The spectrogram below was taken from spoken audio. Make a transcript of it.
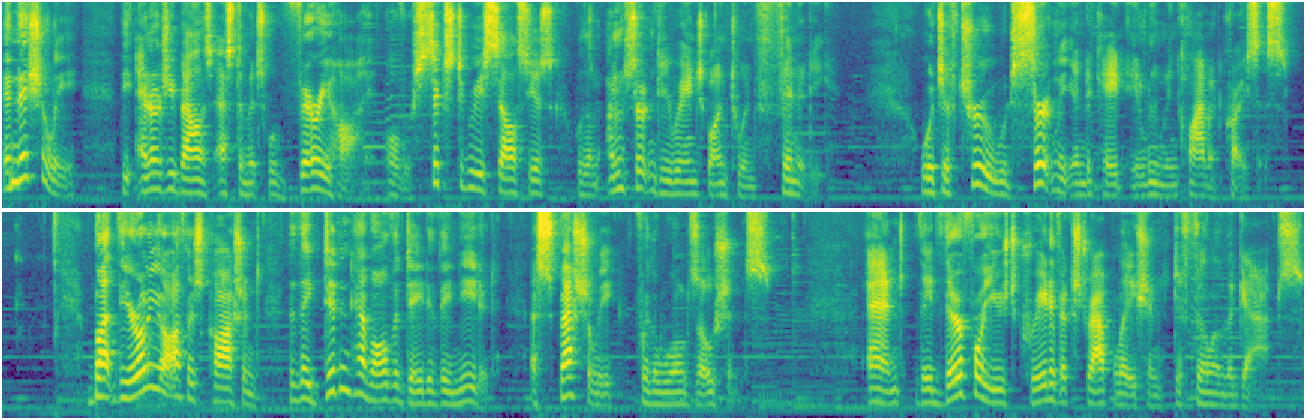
Initially, the energy balance estimates were very high, over 6 degrees Celsius with an uncertainty range going to infinity, which if true would certainly indicate a looming climate crisis. But the early authors cautioned that they didn't have all the data they needed, especially for the world's oceans. And they therefore used creative extrapolation to fill in the gaps.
